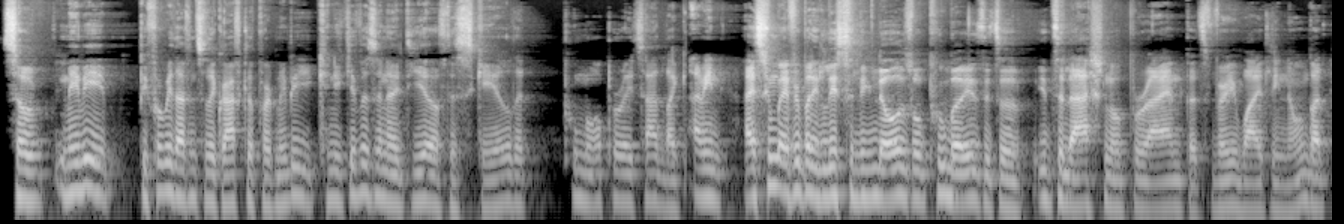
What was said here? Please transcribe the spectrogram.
So maybe before we dive into the GraphQL part, maybe can you give us an idea of the scale that Puma operates at? Like, I mean, I assume everybody listening knows what Puma is. It's an international brand that's very widely known, but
